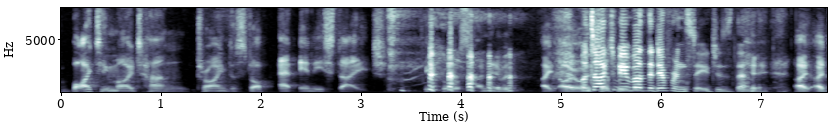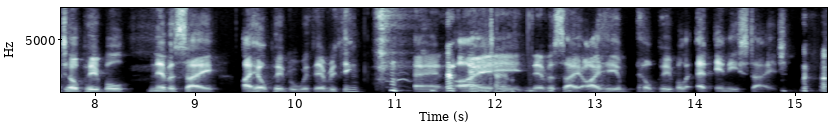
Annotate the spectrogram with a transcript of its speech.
biting my tongue trying to stop at any stage because I never I, I well, talk to people, me about the different stages then. I, I tell people never say I help people with everything, and I never say I help people at any stage.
